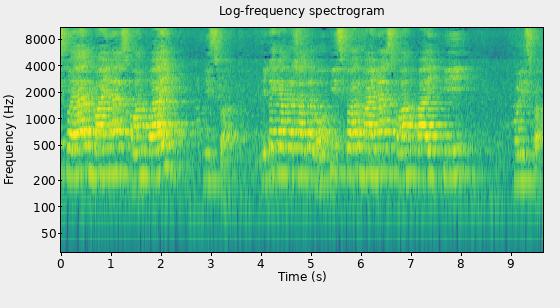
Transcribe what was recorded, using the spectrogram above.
square minus 1 by p square এটাকে আমরা সাজাবো। P square minus 1 by p whole square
